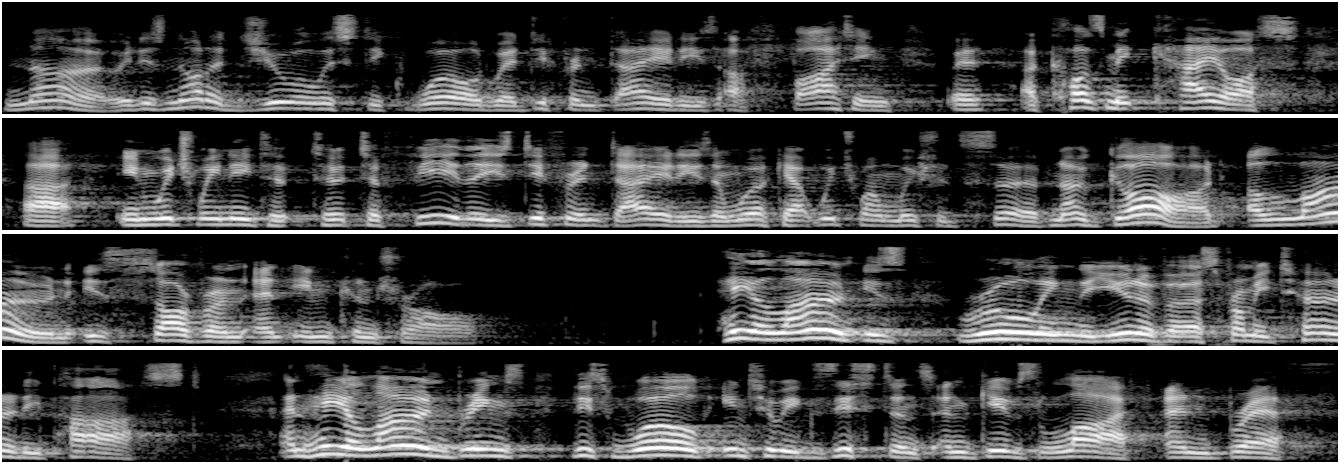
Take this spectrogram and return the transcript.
No, it is not a dualistic world where different deities are fighting, a cosmic chaos uh, in which we need to, to, to fear these different deities and work out which one we should serve. No, God alone is sovereign and in control. He alone is ruling the universe from eternity past. And He alone brings this world into existence and gives life and breath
